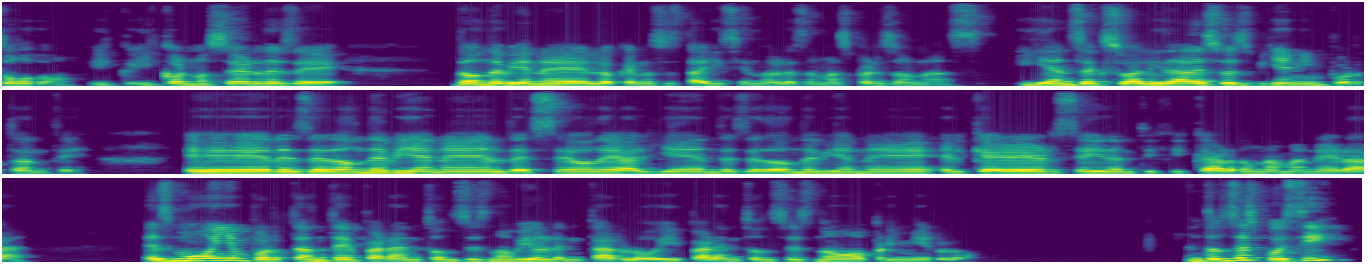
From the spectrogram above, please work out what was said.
todo y, y, conocer desde dónde viene lo que nos está diciendo las demás personas. Y en sexualidad eso es bien importante. eh, desde dónde viene el deseo de alguien, desde dónde viene el quererse identificar de una manera, es muy importante para entonces no violentarlo y para entonces no oprimirlo. Entonces, pues sí,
